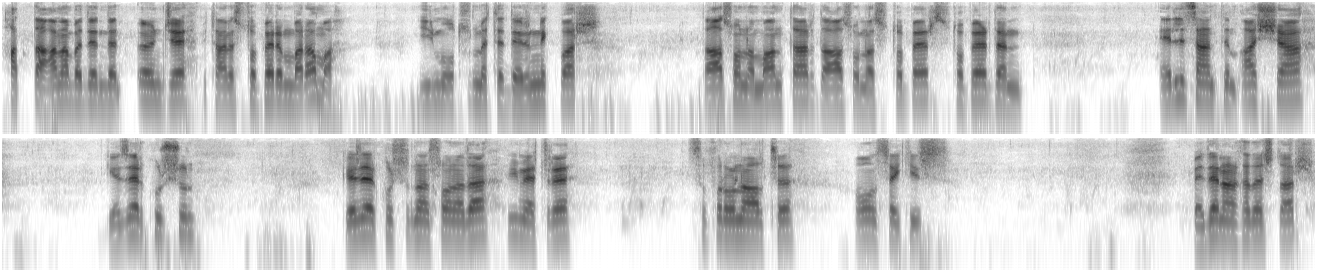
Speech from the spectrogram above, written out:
hatta ana bedenden önce bir tane stoperim var ama 20-30 metre derinlik var. Daha sonra mantar, daha sonra stoper. Stoperden 50 santim aşağı gezer kurşun. Gezer kurşundan sonra da 1 metre 0.16 18 beden arkadaşlar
